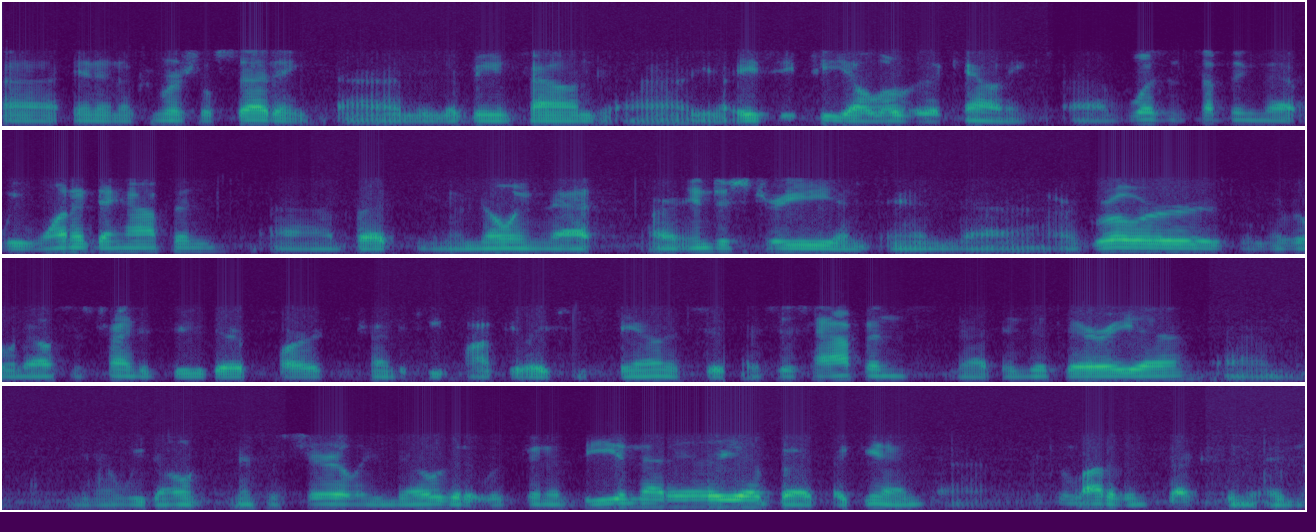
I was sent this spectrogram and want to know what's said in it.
uh, in, in a commercial setting. Uh, I mean, they're being found, uh, you know, ACP all over the county. Uh, wasn't something that we wanted to happen, uh, but you know, knowing that our industry and, and uh, our growers and everyone else is trying to do their part and trying to keep populations down, it's just it just happens that in this area. Um, you know, we don't necessarily know that it was going to be in that area, but again, uh, a lot of insects in, in,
